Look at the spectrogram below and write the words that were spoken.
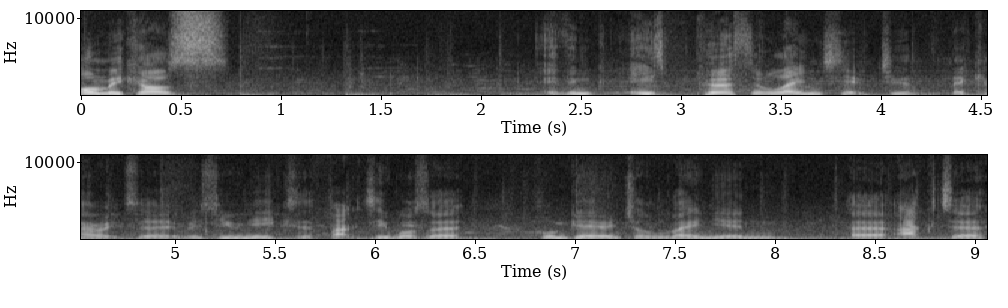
only because his personal relationship to the character was unique. The fact he was a Hungarian Transylvanian uh, actor,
